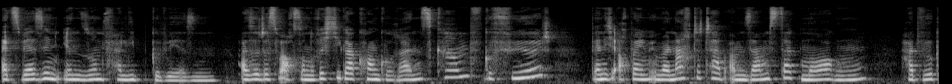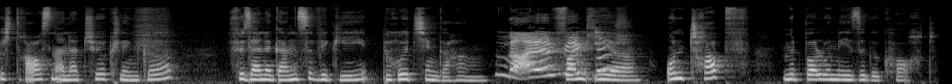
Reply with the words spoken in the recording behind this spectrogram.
als wäre sie in ihren Sohn verliebt gewesen. Also das war auch so ein richtiger Konkurrenzkampf gefühlt wenn ich auch bei ihm übernachtet habe, am Samstagmorgen hat wirklich draußen an der Türklinke für seine ganze WG Brötchen gehangen. Nein, Von wirklich? ihr. Und Topf mit Bolognese gekocht.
